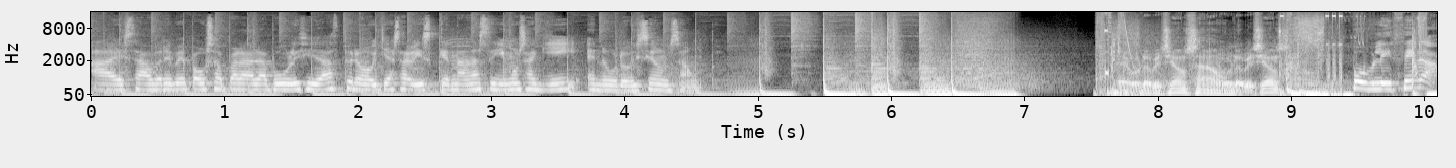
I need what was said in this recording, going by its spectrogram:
a esa breve pausa para la publicidad, pero ya sabéis que nada, seguimos aquí en Eurovisión Sound. Eurovisión Sound. Eurovisión Sound. Publicidad.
